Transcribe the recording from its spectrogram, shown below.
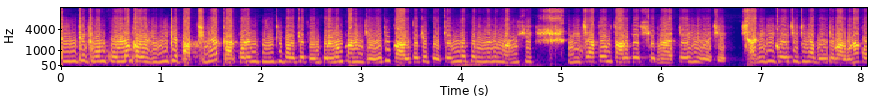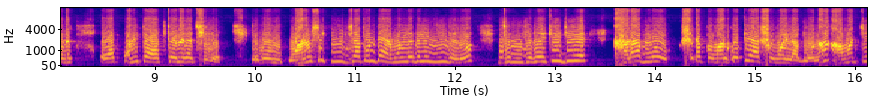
তিনটে ফোন করলাম, কারণ রিমিকে পাচ্ছি না। তারপরে আমি প্রিন্সিপালকে ফোন করলাম, কারণ যেহেতু কাল থেকে প্রচণ্ড পরিমাণে মানসিক নির্যাতন তার তৈরি হয়েছে। শারীরিক হয়েছে কিনা বলতে পারব না অনেকটা অফ ক্যামেরা ছিল। এবং মানসিক নির্যাতনটা এমন লেভেলে নিয়ে গেল যে নিজেদেরকে যে খারাপ লোক, সেটা প্রমাণ করতে আর সময় লাগল না। আমার যে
